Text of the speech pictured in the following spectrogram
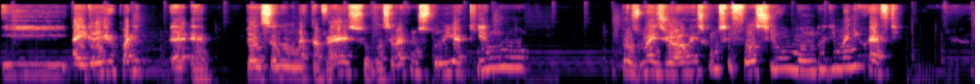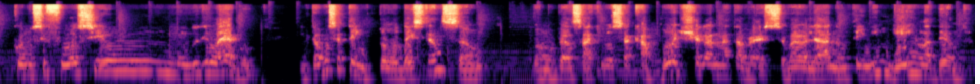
E a igreja pode, é, é, pensando no metaverso, você vai construir aquilo para os mais jovens como se fosse um mundo de Minecraft, como se fosse um mundo de Lego. Então você tem toda a extensão Vamos pensar que você acabou de chegar no metaverso. Você vai olhar, não tem ninguém lá dentro.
